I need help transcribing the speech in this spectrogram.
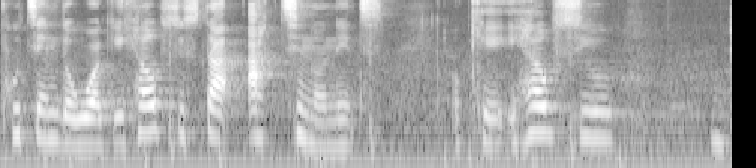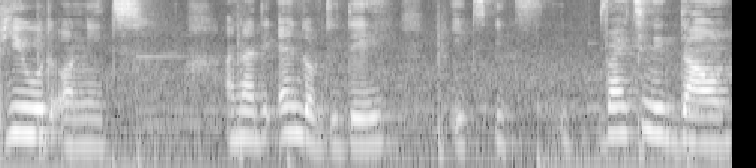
put in the work. It helps you start acting on it okay? It helps you build on it. And at the end of the day it's it's writing it down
